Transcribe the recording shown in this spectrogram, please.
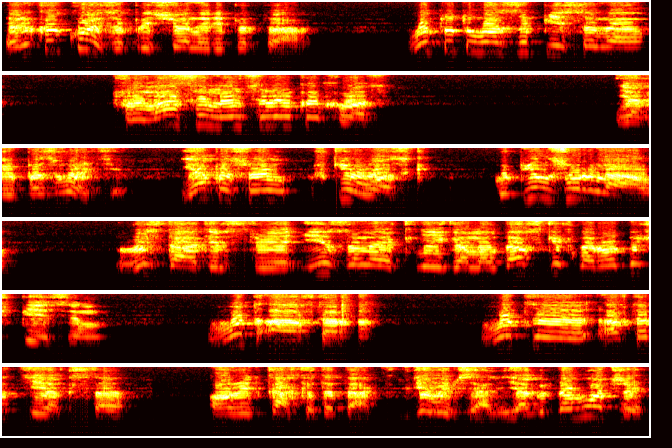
Я говорю, какой запрещенный репертуар? Вот тут у вас записано «Фрумасы Нунцелен колхоз». Я говорю, позвольте. Я пошел в киоск, купил журнал в издательстве, изданная книга молдавских народных песен – вот автор, вот э, автор текста. Он говорит, как это так? Где вы взяли? Я говорю, да вот же,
